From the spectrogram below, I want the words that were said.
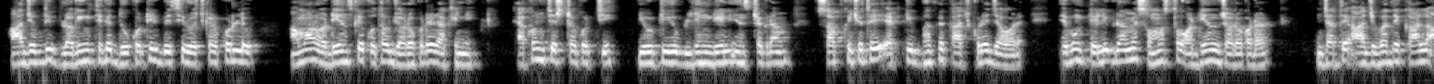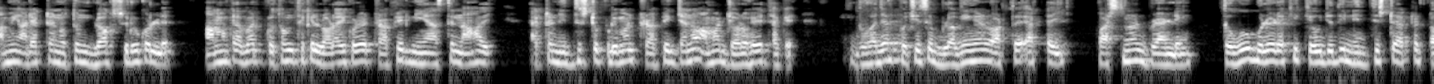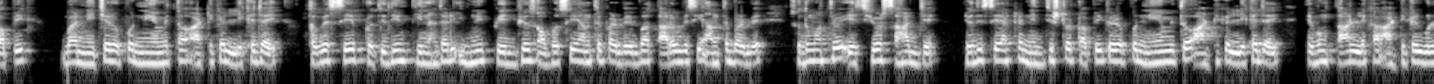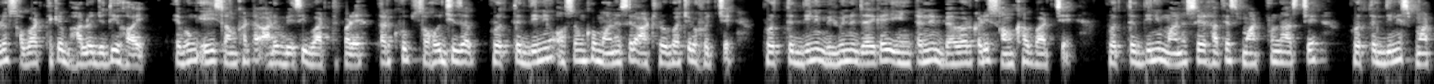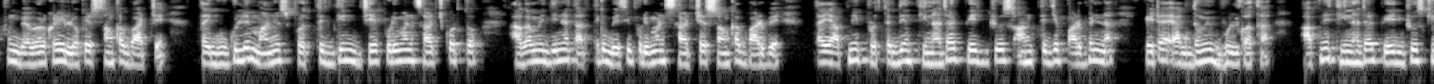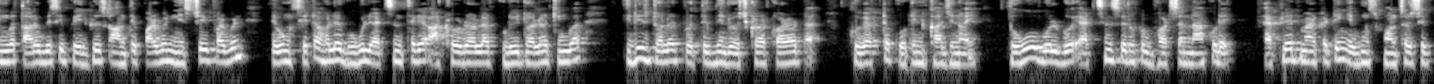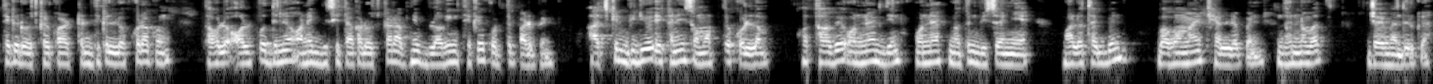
আজ অবধি ব্লগিং থেকে দু কোটির বেশি রোজগার করলেও আমার অডিয়েন্সকে কোথাও জড়ো করে রাখিনি। এখন চেষ্টা করছি ইউটিউব লিঙ্কডিন ইনস্টাগ্রাম সব কিছুতেই অ্যাক্টিভভাবে কাজ করে যাওয়ার এবং টেলিগ্রামে সমস্ত অডিয়েন্স জড়ো করার। যাতে আজ বাদে কাল আমি আরেকটা নতুন ব্লগ শুরু করলে আমাকে আবার প্রথম থেকে লড়াই করে ট্রাফিক নিয়ে আসতে না হয়। একটা নির্দিষ্ট পরিমাণ ট্রাফিক যেন আমার জড়ো হয়ে থাকে। দু হাজার পঁচিশে ব্লগিংয়ের অর্থ একটাই পার্সোনাল ব্র্যান্ডিং তবুও বলে রাখি কেউ যদি নির্দিষ্ট একটা টপিক বা নিচের ওপর নিয়মিত আর্টিকেল লিখে যায় তবে সে প্রতিদিন তিন হাজার ইউনিক পেজ ভিউজ অবশ্যই আনতে পারবে বা তারও বেশি আনতে পারবে, শুধুমাত্র এসিওর সাহায্যে। যদি সে একটা নির্দিষ্ট টপিকের ওপর নিয়মিত আর্টিকেল লিখে যায় এবং তার লেখা আর্টিকেলগুলো সবার থেকে ভালো যদি হয় এবং এই সংখ্যাটা আরও বেশি বাড়তে পারে, তার খুব সহজ হিসাব, প্রত্যেক দিনই অসংখ্য মানুষের আঠেরো বছর হচ্ছে। প্রত্যেক দিনই বিভিন্ন জায়গায় ইন্টারনেট ব্যবহারকারী সংখ্যা বাড়ছে। প্রত্যেক দিনই মানুষের হাতে স্মার্টফোন আসছে। প্রত্যেক দিনই স্মার্টফোন ব্যবহারকারী লোকের সংখ্যা বাড়ছে। তাই গুগলে মানুষ প্রত্যেক দিন যে পরিমাণ সার্চ করতো, আগামী দিনে তার থেকে বেশি পরিমাণ সার্চের সংখ্যা বাড়বে। তাই আপনি প্রত্যেকদিন তিন হাজার পেজ ভিউজ আনতে যে পারবেন না, এটা একদমই ভুল কথা। আপনি তিন হাজার পেজ ভিউজ কিংবা তারও বেশি পেজ ভিউজ আনতে পারবেন, নিশ্চয়ই পারবেন এবং সেটা হলে গুগল অ্যাডসেন্স থেকে আঠেরো ডলার কুড়ি ডলার কিংবা তিরিশ ডলার প্রত্যেকদিন রোজগার করাটা খুব একটা কঠিন কাজ নয়। তবুও বলব অ্যাডসেন্সের উপর ভরসা না করে অ্যাফিলিয়েট মার্কেটিং এবং স্পন্সরশিপ থেকে রোজগার করাটার দিকে লক্ষ্য রাখুন, তাহলে অল্প দিনে অনেক বেশি টাকা রোজগার আপনি ব্লগিং থেকে করতে পারবেন। আজকের ভিডিও এখানেই সমাপ্ত করলাম। কথা হবে অন্য একদিন, অন্য এক নতুন বিষয় নিয়ে। ভালো থাকবেন বাবা মায়ের খেয়াল রাখবেন। ধন্যবাদ, জয় মা দুর্গা।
